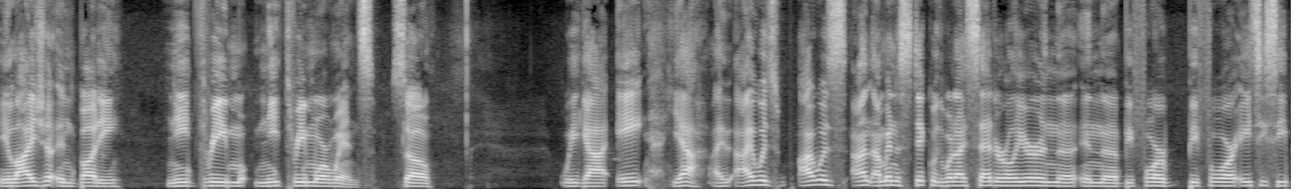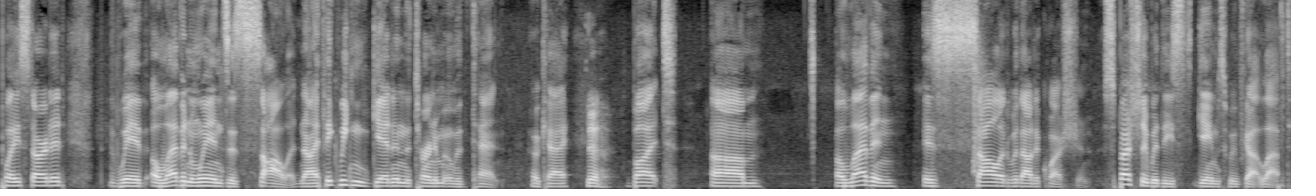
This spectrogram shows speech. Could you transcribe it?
Elijah and Buddy need three need three more wins. So we got eight. Yeah, I, I was I was on, I'm going to stick with what I said earlier in the in the before before ACC play started. With 11 wins is solid. Now I think we can get in the tournament with 10. Okay. Yeah. But um, 11 is solid without a question, especially with these games we've got left.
